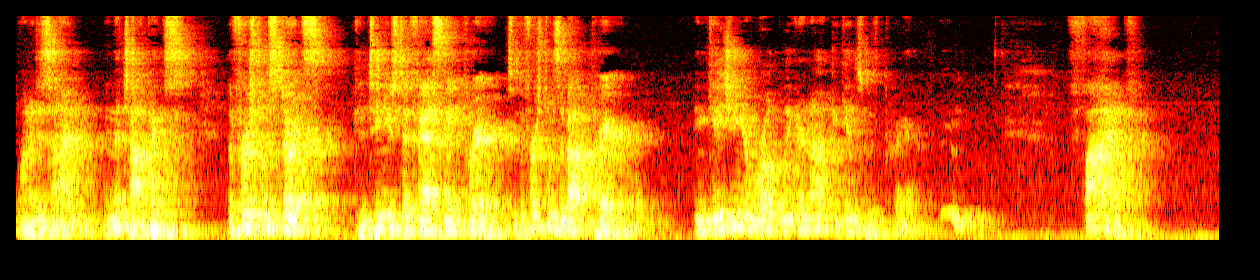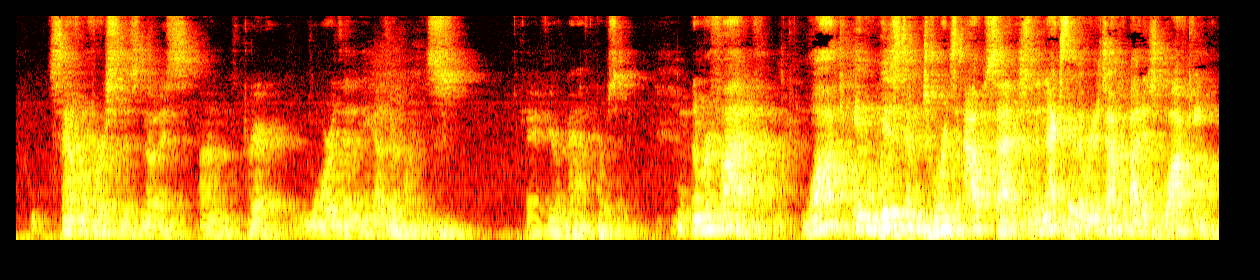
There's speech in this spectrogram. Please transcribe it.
one at a time in the topics. The first one starts continue steadfastly in prayer. So the first one's about prayer. Engaging your world, believe it or not, begins with prayer. Hmm. Five. Several verses, notice, on prayer, more than the other ones. Okay, if you're a math person. Number five, walk in wisdom towards outsiders. So the next thing that we're going to talk about is walking.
